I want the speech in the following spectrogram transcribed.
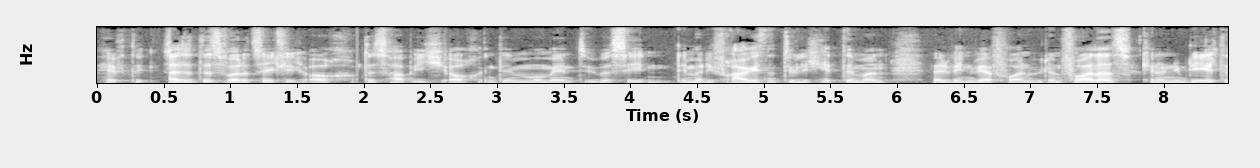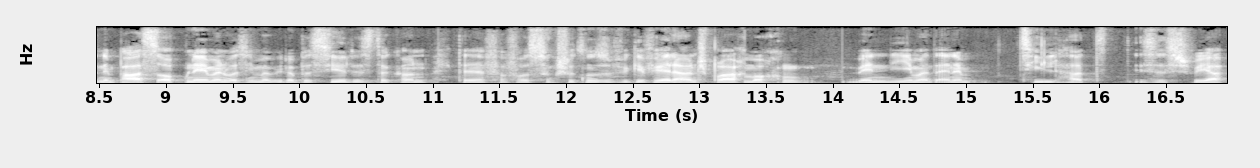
heftig. Also das war tatsächlich auch, das habe ich auch in dem Moment übersehen. Immer die Frage ist natürlich, hätte man, weil wenn wir erfahren, wie dann fordert, können ihm die Eltern den Pass abnehmen, was immer wieder passiert ist, da kann der Verfassungsschutz nur so viel Gefährderansprache machen, wenn jemand einen Ziel hat, ist es schwer,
